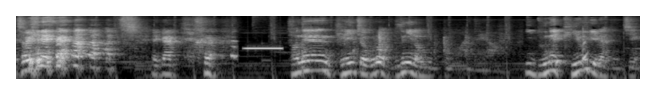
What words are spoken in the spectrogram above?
저희 그러니까 저는 개인적으로 눈이 너무 예쁜 것 같아요. 이 눈의 비율이라든지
